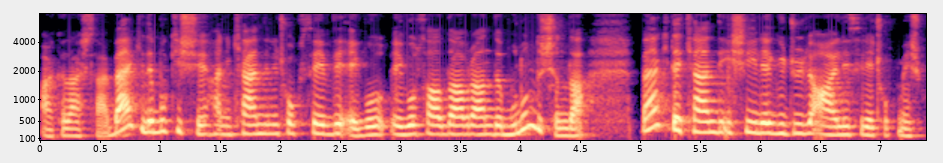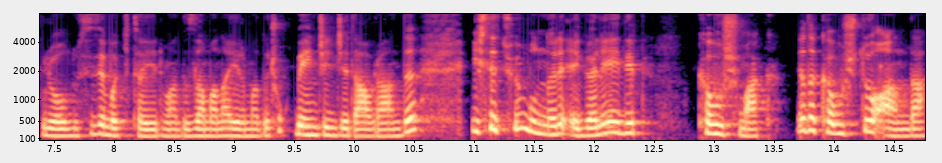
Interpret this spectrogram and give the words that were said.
arkadaşlar. Belki de bu kişi hani kendini çok sevdi, ego, egosal davrandı. Bunun dışında belki de kendi işiyle, gücüyle, ailesiyle çok meşgul oldu. Size vakit ayırmadı, zaman ayırmadı. Çok bencilce davrandı. İşte tüm bunları egale edip kavuşmak ya da kavuştuğu anda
